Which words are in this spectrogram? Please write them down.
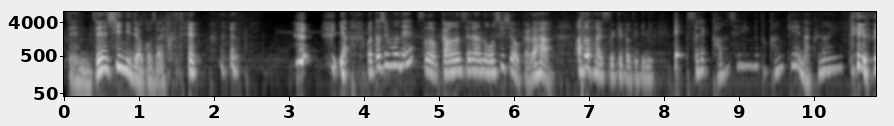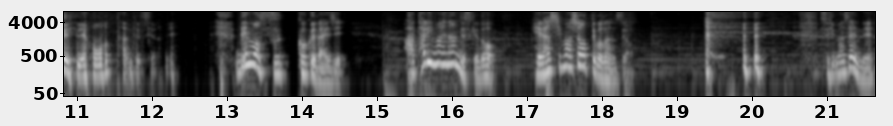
全然真理ではございません。いや、私もね、そのカウンセラーのお師匠からアドバイス受けた時に、え、それカウンセリングと関係なくない？っていうふうにね、思ったんですよね。でもすっごく大事。当たり前なんですけど、減らしましょうってことなんですよ。すいませんね。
